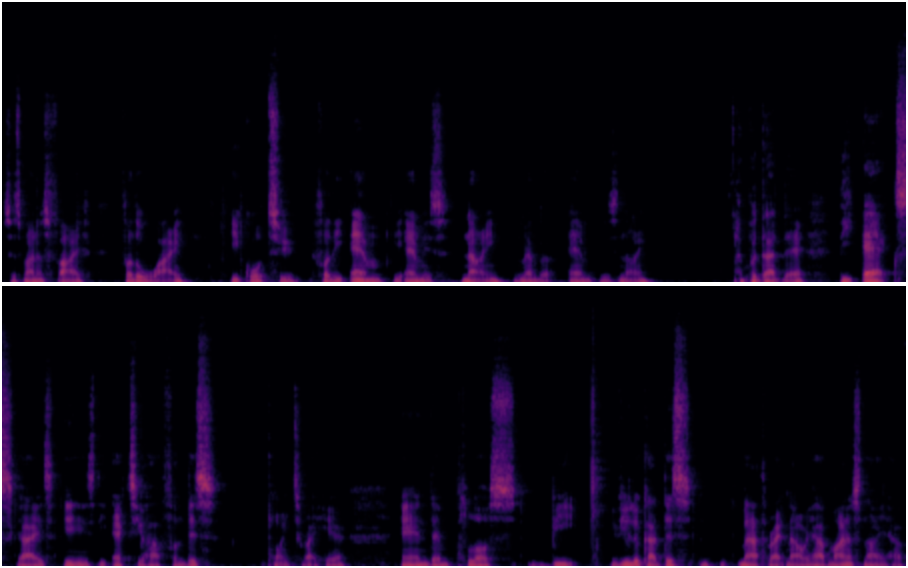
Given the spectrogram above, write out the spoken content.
So it's minus 5 for the y equal to for the m the m is 9 remember m is 9 i put that there. The x guys is the x you have from this point right here and then plus b if you look at this math right now, we have minus 9, you have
